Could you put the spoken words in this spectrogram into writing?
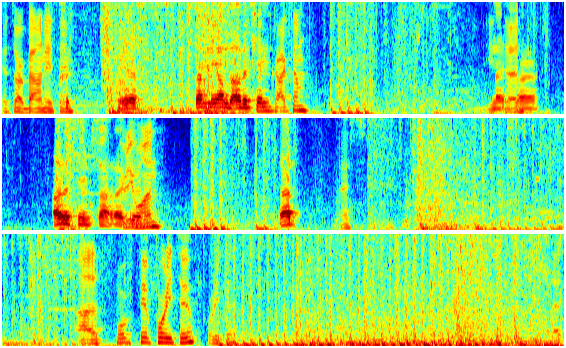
It's our bounty team. Yes. 70 on the other team. Cracked him. He's Ni- dead. alright. Other team's not that 31. good. Bad. Nice. Uh, four, 42. 42. Dead.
